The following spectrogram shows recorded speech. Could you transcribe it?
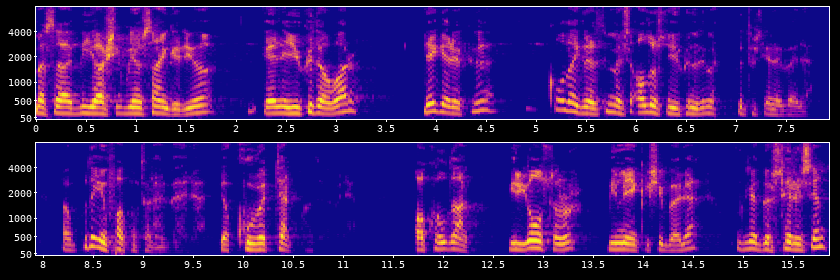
Mesela bir yaşlı bir insan gidiyor. Eline yükü de var. Ne gerekiyor? Kolay girersin. Mesela alırsın yükünü değil mi? Götürsene böyle. Bak bu da infak muhtemelen böyle. Ya kuvvetten böyle. Akıldan bir yol sorur. Bilmeyen kişi böyle. Güzel gösterirsin.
